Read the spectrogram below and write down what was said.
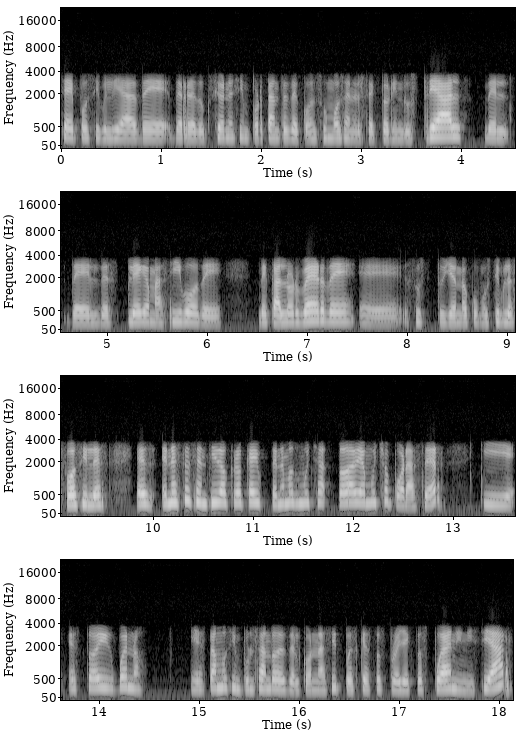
si hay posibilidad de, de reducciones importantes de consumos en el sector industrial, del, del despliegue masivo de, de calor verde, eh, sustituyendo combustibles fósiles. Es, en este sentido, creo que hay, tenemos mucha, todavía mucho por hacer y estoy, bueno, y estamos impulsando desde el CONACIT pues que estos proyectos puedan iniciar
